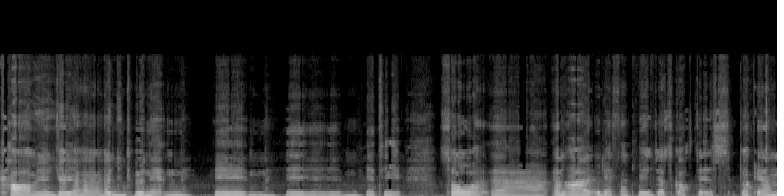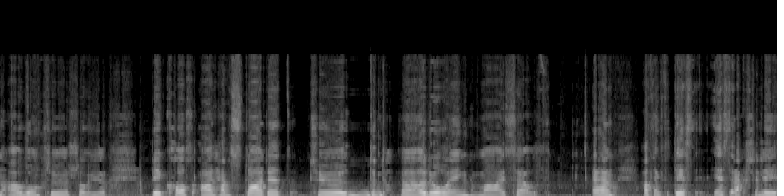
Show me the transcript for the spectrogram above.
community. So, uh, and I recently just got this book and I want to show you because I have started to uh, drawing myself. And I think that this is actually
